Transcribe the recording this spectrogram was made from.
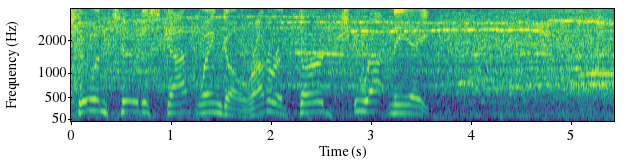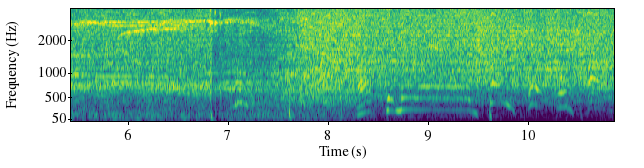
Two and two to Scott Wingo. Runner at third, two out in the eighth. Up the middle. Base hit. We're tied.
